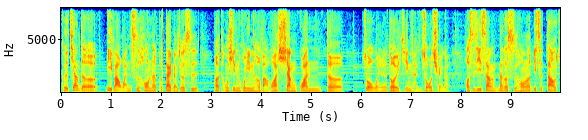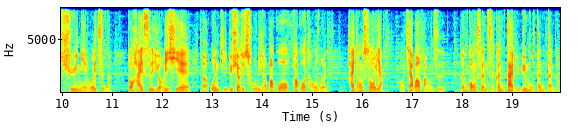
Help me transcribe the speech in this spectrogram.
可是这样的立法完之后呢，不代表就是呃同性婚姻合法化相关的作为呢都已经很周全了。好，实际上那个时候呢，一直到去年为止呢，都还是有一些呃问题必须要去处理哦，包括跨国同婚、孩童收养、哦家暴防治、人工生殖跟代理孕母等等哦。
